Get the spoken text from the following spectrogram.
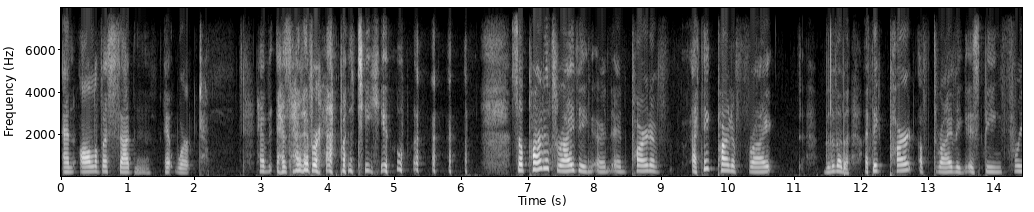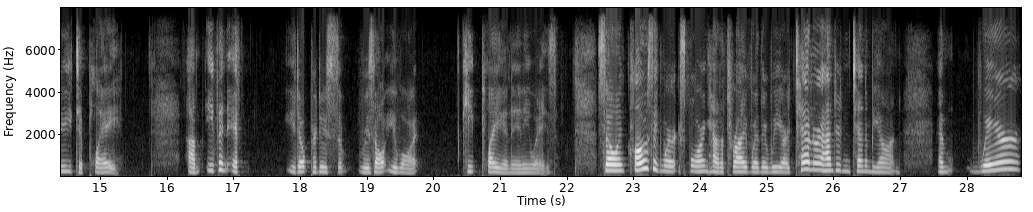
and all of a sudden it worked. Have, has that ever happened to you? so part of thriving and, and, part of, I think part of fry, blah, blah, blah, I think part of thriving is being free to play. Um, even if you don't produce the result you want, keep playing anyways. So in closing, we're exploring how to thrive whether we are 10 or 110 and beyond. And where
